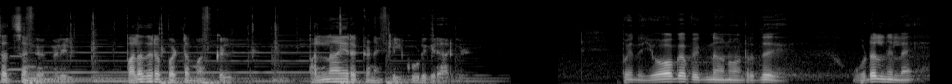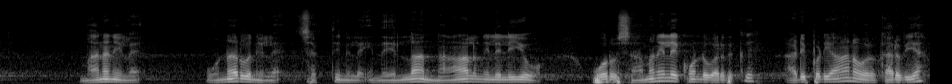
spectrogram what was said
சத்சங்கங்களில் பலதரப்பட்ட மக்கள் பல்லாயிரக்கணக்கில் கூடுகிறார்கள். இப்போ இந்த யோக விஜானன்றது உடல்நிலை மனநிலை உணர்வு நிலை சக்தி நிலை இந்த எல்லா நாலு நிலையிலையும் ஒரு சமநிலை கொண்டு வர்றதுக்கு அடிப்படையான ஒரு கருவியாக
